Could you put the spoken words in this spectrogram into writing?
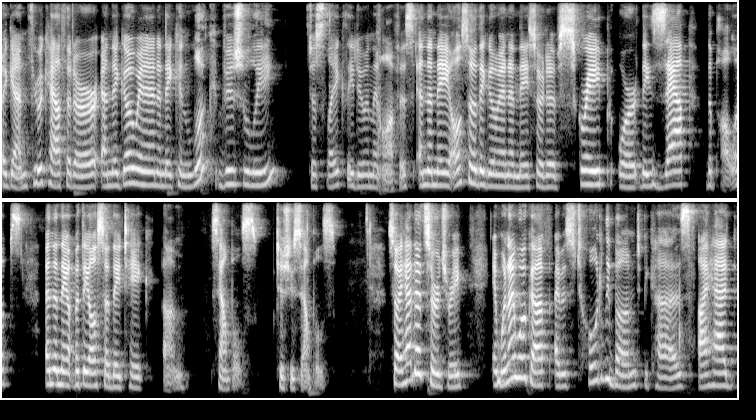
again through a catheter, and they go in and they can look visually just like they do in the office, and then they also they go in and they sort of scrape or they zap the polyps, and then they but they also they take um, samples tissue samples. So I had that surgery. And when I woke up, I was totally bummed because I had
